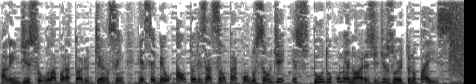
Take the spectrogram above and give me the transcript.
Além disso, o laboratório Janssen recebeu autorização para condução de estudo com menores de 18 no país.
